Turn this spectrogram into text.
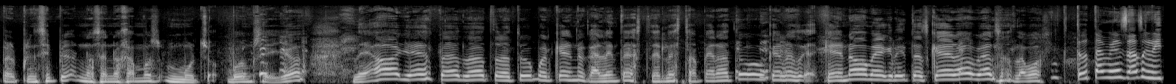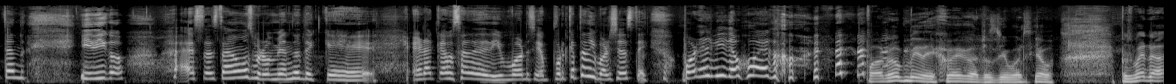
pero al principio nos enojamos mucho, Booms y yo, de oye, estás lo otro, tú, ¿por qué no calentaste el esto? Pero tú, que no, que no me grites, que no me alzas la voz. Tú también estás gritando. Y digo, hasta estábamos bromeando de que era causa de divorcio. ¿Por qué te divorciaste? Por el videojuego. Por un videojuego nos divorciamos. Pues bueno,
